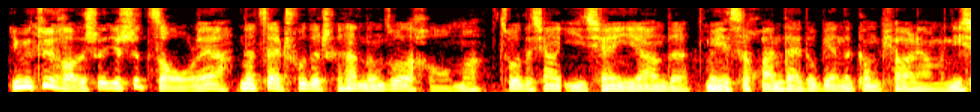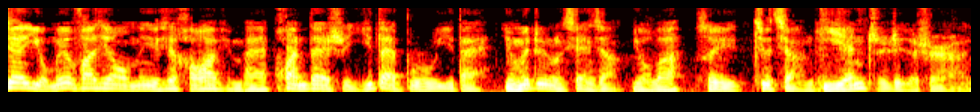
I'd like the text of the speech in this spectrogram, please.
因为最好的设计师走了呀。那再出的车它能做得好吗？做的像以前一样的每一次换代都变得更漂亮吗？你现在有没有发现我们有些豪华品牌换代是一代不如一代？有没有这种现象？有吧？所以就讲颜值这个事儿啊，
